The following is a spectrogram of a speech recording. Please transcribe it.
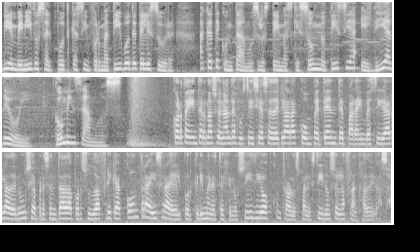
Bienvenidos al podcast informativo de Telesur. Acá te contamos los temas que son noticia el día de hoy. Comenzamos. Corte Internacional de Justicia se declara competente para investigar la denuncia presentada por Sudáfrica contra Israel por crímenes de genocidio contra los palestinos en la franja de Gaza.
